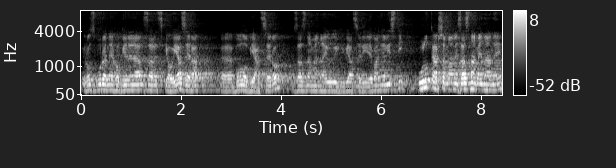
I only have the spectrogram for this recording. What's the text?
rozbúreného Genezareckého jazera, E, bolo viacero, zaznamenajú ich viacerí evangelisti. U Lukáša máme zaznamenané e,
